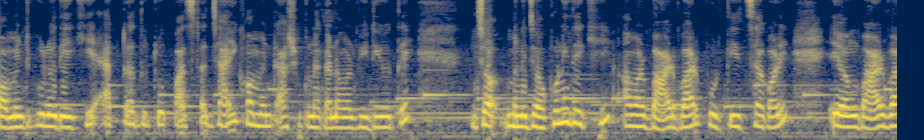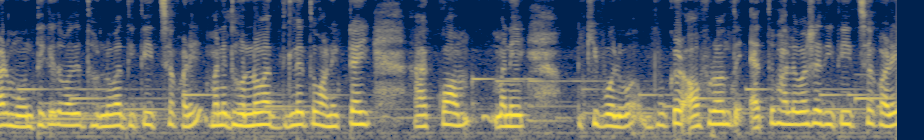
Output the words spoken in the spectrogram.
কমেন্টগুলো দেখি, একটা, দুটো, পাঁচটা যাই কমেন্ট আসুক না কেন আমার ভিডিওতে মানে যখনই দেখি আমার বারবার পড়তে ইচ্ছা করে এবং বারবার মন থেকে তোমাদের ধন্যবাদ দিতে ইচ্ছা করে। মানে ধন্যবাদ দিলে তো অনেকটাই কম মানে কি বলব, বুকের অফুরন্ত এত ভালোবাসা দিতে ইচ্ছা করে,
